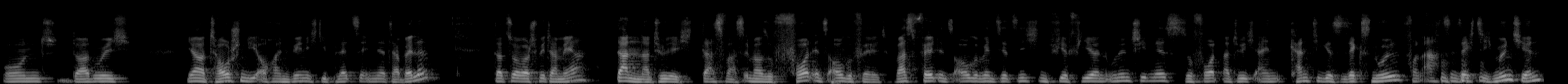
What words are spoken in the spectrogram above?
und dadurch ja, tauschen die auch ein wenig die Plätze in der Tabelle. Dazu aber später mehr. Dann natürlich das, was immer sofort ins Auge fällt. Was fällt ins Auge, wenn es jetzt nicht ein 4-4 ein Unentschieden ist? Sofort natürlich ein kantiges 6-0 von 1860 München.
